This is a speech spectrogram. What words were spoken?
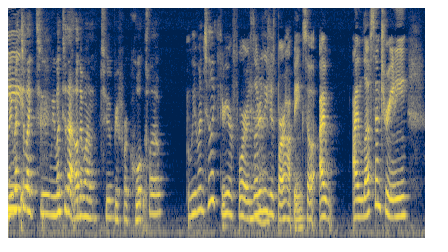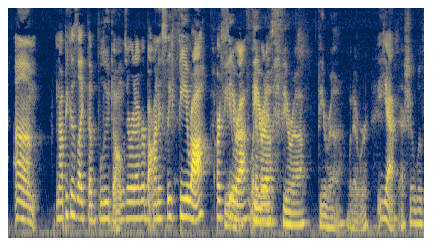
we went to like two. We went to that other one too before Cool Club. we went to like three or four. It was Yeah. literally just bar hopping. So I I love Santorini. Um, not because like the blue domes or whatever, but honestly, Thera or Thera, whatever Thera, it is. Thera, Thera, whatever. Yeah, That shit was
